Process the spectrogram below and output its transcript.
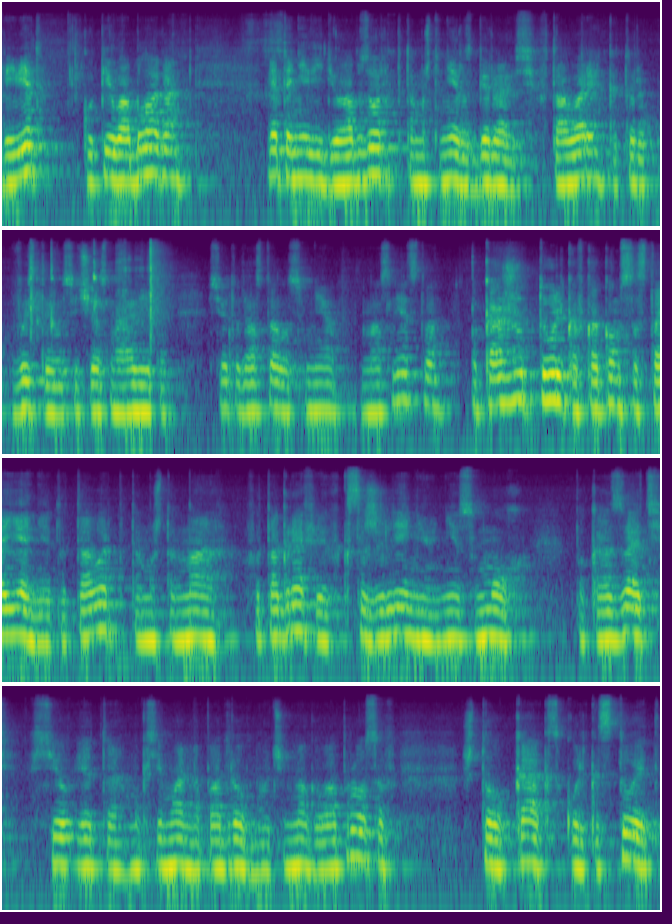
Привет, купил благо. Это не видеообзор, потому что не разбираюсь в товаре, который выставил сейчас на Авито. Все это досталось мне в наследство. Покажу только в каком состоянии этот товар, потому что на фотографиях, к сожалению, не смог показать все это максимально подробно. Очень много вопросов, что, как, сколько стоит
